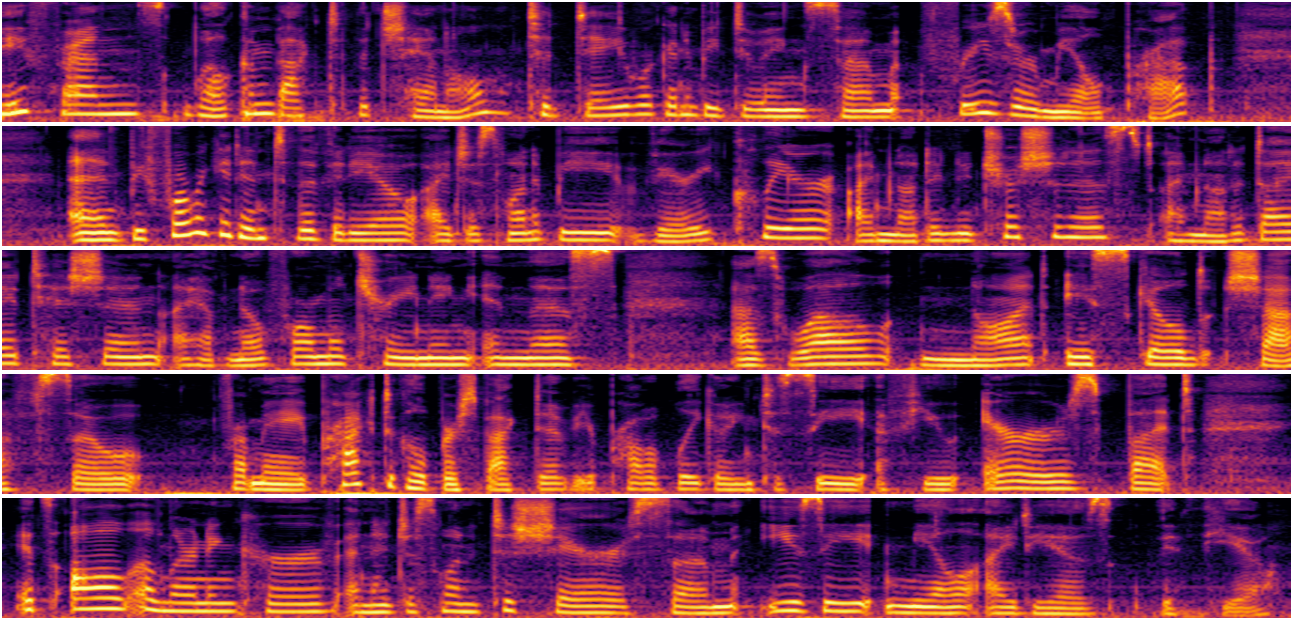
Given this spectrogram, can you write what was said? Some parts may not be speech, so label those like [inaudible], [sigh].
Hey friends, welcome back to the channel. Today we're going to be doing some freezer meal prep. And before we get into the video, I just want to be very clear. I'm not a nutritionist, I'm not a dietitian, I have no formal training in this, as well, not a skilled chef. So from a practical perspective, you're probably going to see a few errors, but it's all a learning curve, and I just wanted to share some easy meal ideas with you.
